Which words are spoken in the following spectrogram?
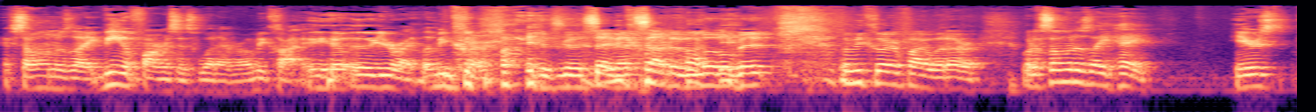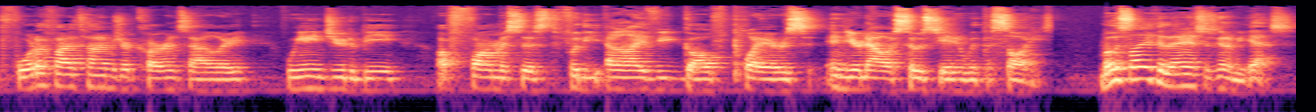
If someone was like being a pharmacist, whatever. Let me clarify. You're right. Let me clarify. I was gonna say that sounded a little bit. Let me clarify. Whatever. But if someone was like, "Hey, here's four to five times your current salary. We need you to be a pharmacist for the LIV golf players and you're now associated with the Saudis? Most likely the answer is going to be yes.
